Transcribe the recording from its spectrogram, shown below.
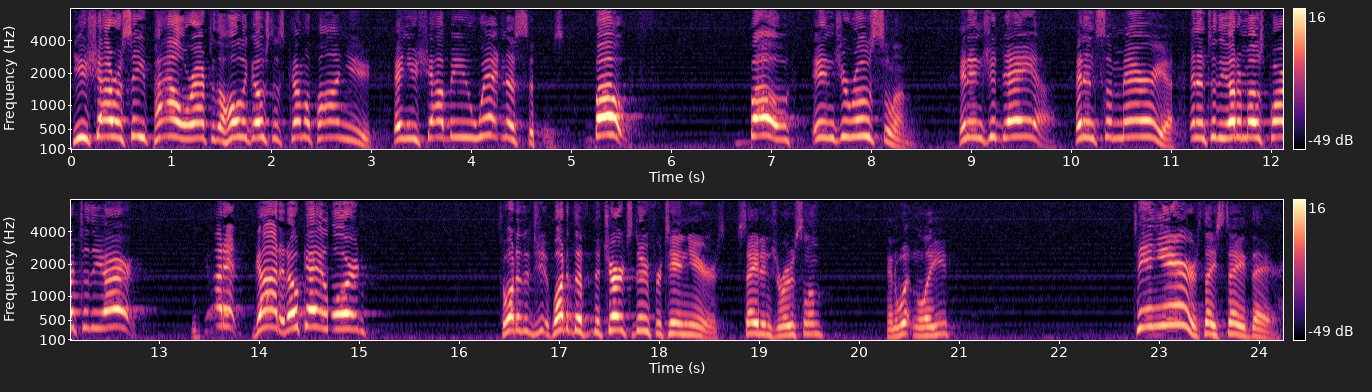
You shall receive power after the Holy Ghost has come upon you, and you shall be witnesses, both, both in Jerusalem and in Judea and in Samaria and into the uttermost parts of the earth. You got it? Got it. Okay, Lord. So, what did, the, what did the, the church do for 10 years? Stayed in Jerusalem and wouldn't leave? 10 years they stayed there.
